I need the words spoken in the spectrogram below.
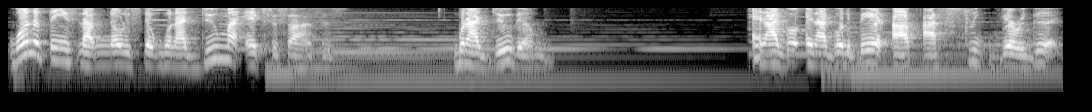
one of the things that I've noticed that when I do my exercises, when I do them, and I go and I go to bed, I, I sleep very good.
